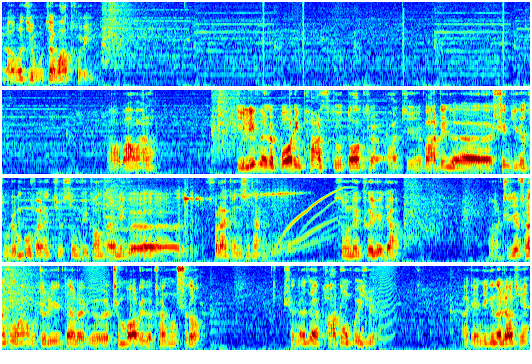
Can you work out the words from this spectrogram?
然后就再挖腿，啊，挖完了，deliver the body parts to doctor 啊，就是把这个身体的组成部分就送给刚才那个弗兰肯斯坦，送那科学家，啊，直接传送啊，我这里带了这个城堡这个传送石头。省得再爬洞回去，啊，点击跟他聊天，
